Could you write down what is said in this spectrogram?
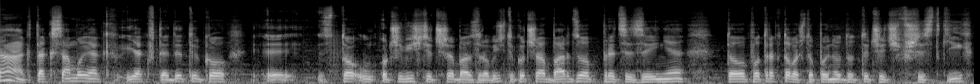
Tak, tak samo jak, jak wtedy, tylko y, to oczywiście trzeba zrobić, tylko trzeba bardzo precyzyjnie to potraktować. To powinno dotyczyć wszystkich,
